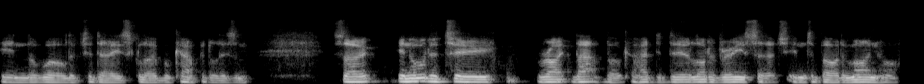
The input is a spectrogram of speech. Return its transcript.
in the world of today's global capitalism. So, in order to write that book, I had to do a lot of research into Baader Meinhof,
